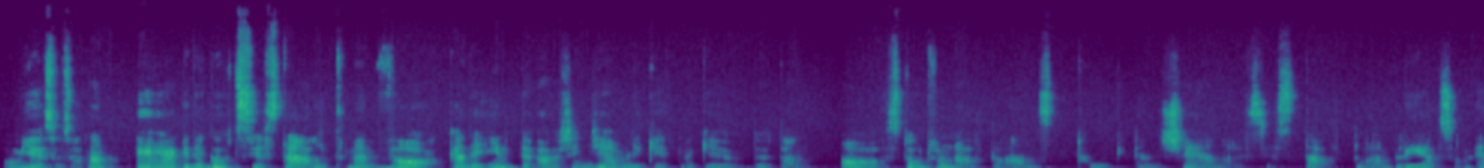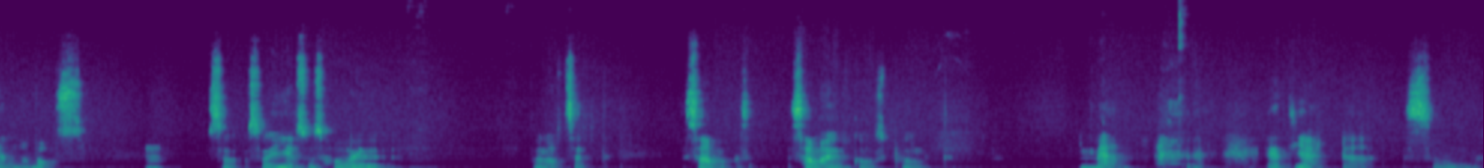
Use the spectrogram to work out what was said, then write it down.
om Jesus att han ägde Guds gestalt men vakade inte över sin jämlikhet med Gud utan avstod från allt och antog en tjänares gestalt och han blev som en av oss. Så, så Jesus har ju på något sätt sam, samma utgångspunkt. Men ett hjärta som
